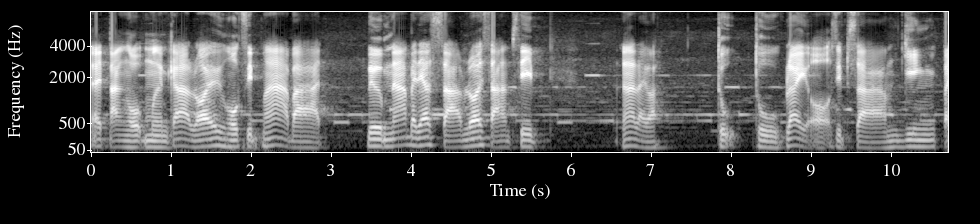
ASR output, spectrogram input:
ได้ตังหกหมื่นเก้าร้อยหกสิบห้าบาท ดื่มน้ำไปแล้วสามร้อยสามสิบนั่นอะไรวะถูก ถูกไล่ออกสิบสามยิงแป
